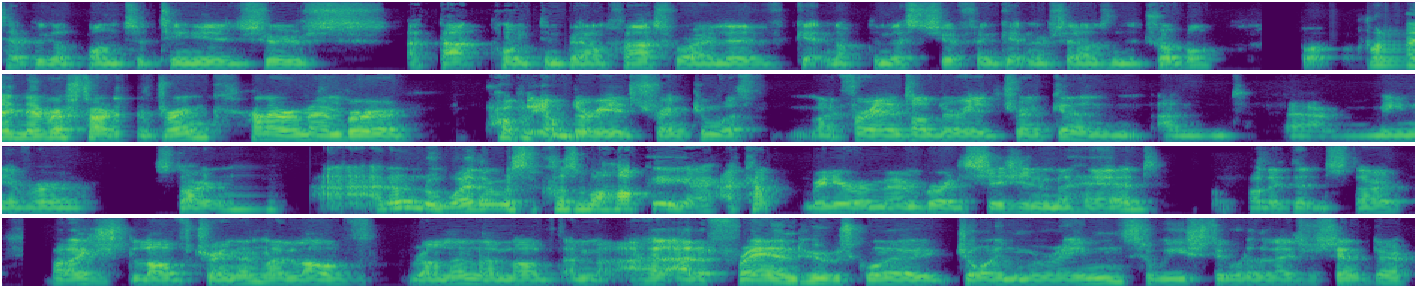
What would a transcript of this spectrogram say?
typical bunch of teenagers at that point in Belfast where I live, getting up to mischief and getting ourselves into trouble but but I never started to drink, and I remember probably underage drinking with my friends underage drinking, and and um, me never starting. I don't know whether it was because of my hockey. I, I can't really remember a decision in my head, but I didn't start. But I just loved training. I loved running. I loved. I had a friend who was going to join the Marines, so we used to go to the leisure centre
